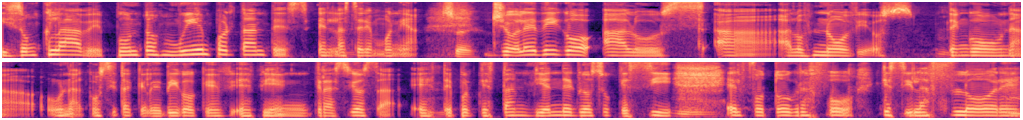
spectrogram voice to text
y son clave, puntos muy importantes en la ceremonia. Sí. Yo le digo a los, a, a los novios, tengo una, una cosita que le digo que es, es bien graciosa, este, porque están bien nerviosos que sí, el fotógrafo, que sí las flores,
